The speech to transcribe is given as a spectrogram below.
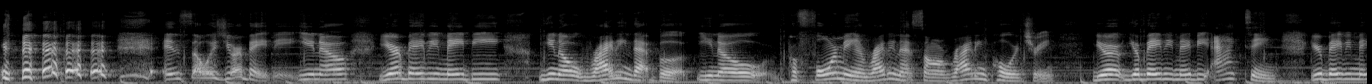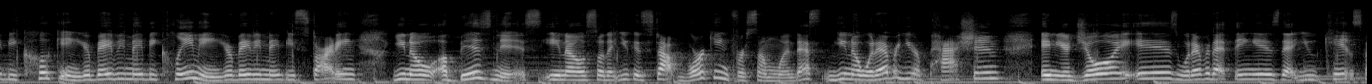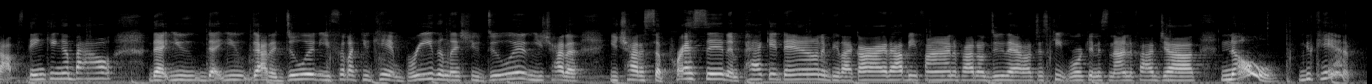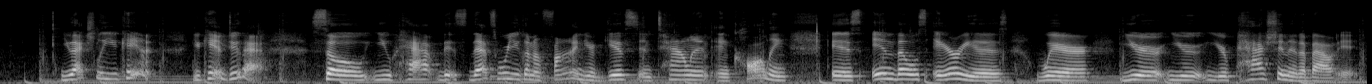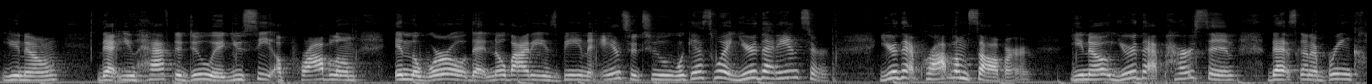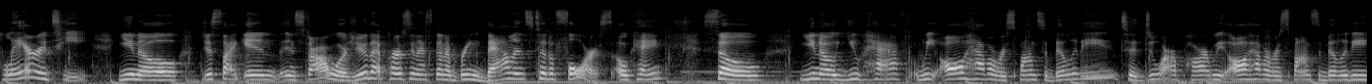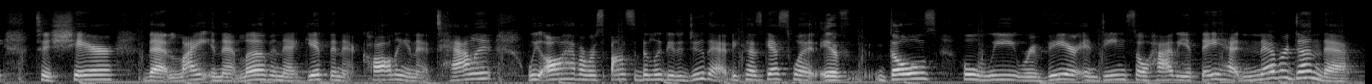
and so is your baby, you know. Your baby may be, you know, writing that book, you know, performing and writing that song, writing poetry your your baby may be acting. Your baby may be cooking. Your baby may be cleaning. Your baby may be starting, you know, a business, you know, so that you can stop working for someone. That's, you know, whatever your passion and your joy is, whatever that thing is that you can't stop thinking about, that you that you got to do it. You feel like you can't breathe unless you do it. You try to you try to suppress it and pack it down and be like, "All right, I'll be fine if I don't do that. I'll just keep working this 9 to 5 job." No, you can't you actually you can't. You can't do that. So you have this that's where you're going to find your gifts and talent and calling is in those areas where you're you're you're passionate about it, you know? that you have to do it. You see a problem in the world that nobody is being the answer to. Well, guess what? You're that answer. You're that problem solver. You know, you're that person that's to bring clarity, you know, just like in, in Star Wars, you're that person that's to bring balance to the force, okay? So, you know, you have, we all have a responsibility to do our part. We all have a responsibility to share that light and that love and that gift and that calling and that talent. We all have a responsibility to do that because guess what? If those who we revere and deem so highly, if they had never done that,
